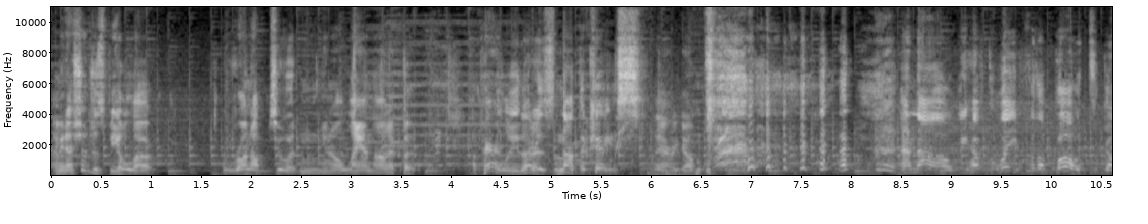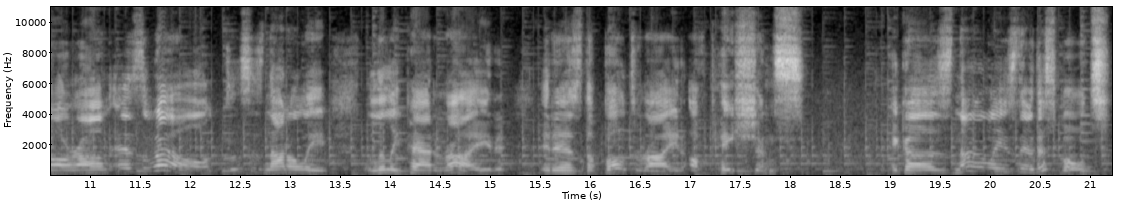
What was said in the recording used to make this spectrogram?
I mean, I should just be able to run up to it and, you know, land on it, but apparently that is not the case. There we go. and now we have to wait for the boat to go around as well. So this is not only lily pad ride, it is the boat ride of patience. Because not only is there this boat,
